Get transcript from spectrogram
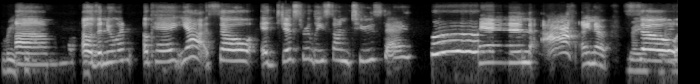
recently? Um. Oh, the new one. Okay. Yeah. So it just released on Tuesday, and ah, I know. So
